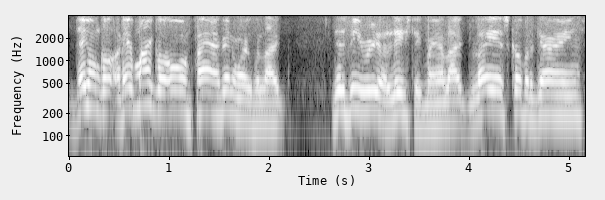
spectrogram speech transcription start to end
they gonna go, they might go 0 and five anyway. But like, let's be realistic, man. Like last couple of games,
